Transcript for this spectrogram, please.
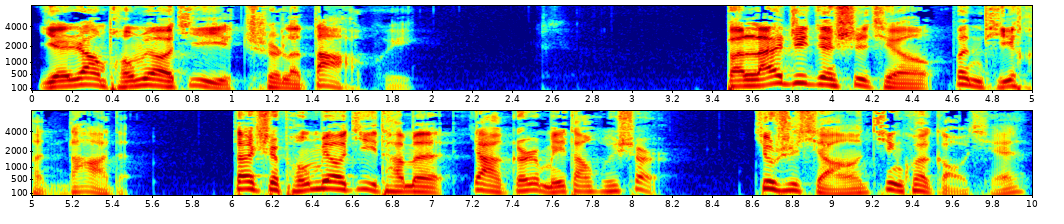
也让彭妙计吃了大亏。本来这件事情问题很大的，但是彭妙计他们压根儿没当回事儿，就是想尽快搞钱，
